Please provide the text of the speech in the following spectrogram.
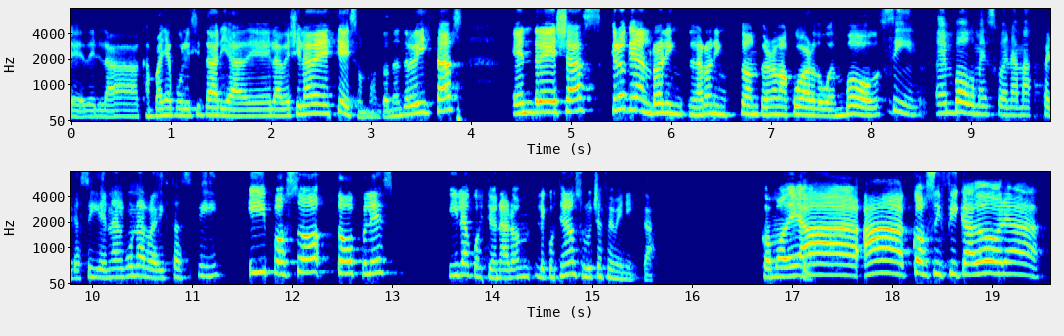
eh, de la campaña publicitaria de La Bella y la Bestia hizo un montón de entrevistas, entre ellas, creo que era en Rolling, la Rolling Stone, pero no me acuerdo, o en Vogue, Sí, en Vogue me suena más, pero sí, en alguna revista sí. y posó topless y la cuestionaron, le cuestionaron su lucha feminista. Como de, Sí. ah, ah, cosificadora.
